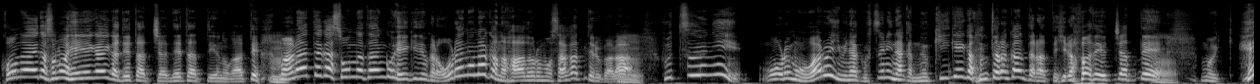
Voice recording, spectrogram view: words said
この間その弊害が出たっちゃ出たっていうのがあって、まあ、あなたがそんな単語平気で言うから俺の中のハードルも下がってるから、うん。普通に俺も悪い意味なく普通になんか抜き毛がうんたらかんたらって平場で言っちゃって、もう変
